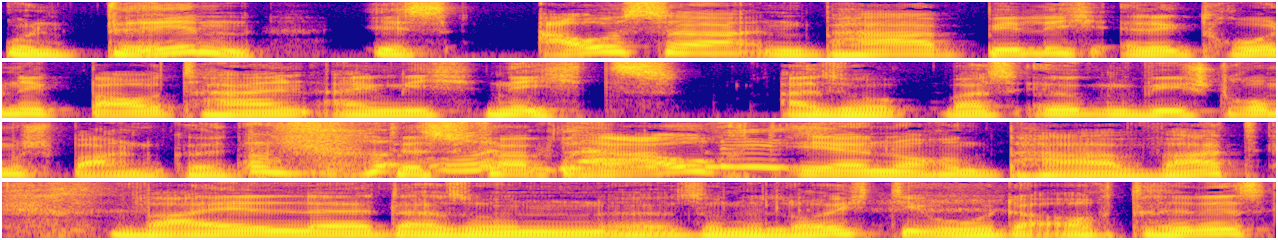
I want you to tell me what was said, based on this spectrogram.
und drin ist außer ein paar billig Elektronikbauteilen eigentlich nichts also was irgendwie Strom sparen könnte. Das verbraucht eher noch ein paar Watt, weil äh, da so, ein, äh, so eine Leuchtdiode auch drin ist.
